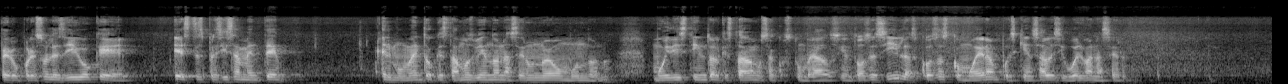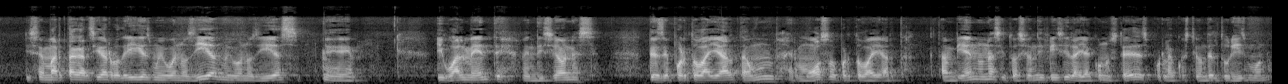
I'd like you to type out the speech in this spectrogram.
Pero por eso les digo que este es precisamente el momento que estamos viendo nacer un nuevo mundo, ¿no? Muy distinto al que estábamos acostumbrados. Y entonces sí, las cosas como eran, pues quién sabe si vuelvan a ser. Dice Marta García Rodríguez, muy buenos días, muy buenos días. Eh, Igualmente, bendiciones. Desde Puerto Vallarta, un hermoso Puerto Vallarta. También una situación difícil allá con ustedes por la cuestión del turismo. ¿no?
